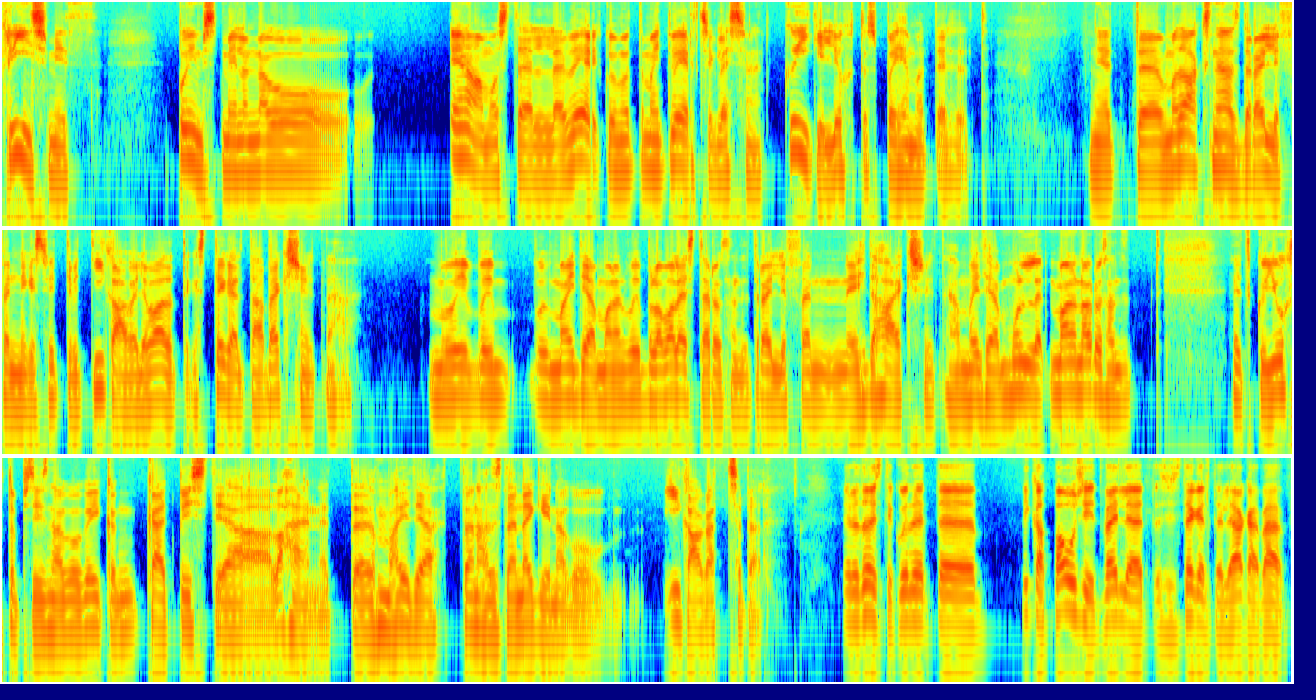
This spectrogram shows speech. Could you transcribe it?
Greensmith, põhimõtteliselt meil on nagu enamustel veer-, kui me võtame ainult WRC klassi, et kõigil juhtus põhimõtteliselt. nii et äh, ma tahaks näha seda rallifänni, kes ütleb, et igav oli vaadata, kes tegelikult tahab action'it näha. või, või, või ma ei tea, ma olen võib-olla valesti aru saanud, et rallifänn ei taha action'it näha, ma ei tea, mulle, ma olen aru saanud, et et kui juhtub, siis nagu kõik on käed püsti ja lahe on, et äh, ma ei tea, täna seda nägi nagu iga katse peal. ei no tõesti, kui need äh, pikad pausid välja jätta, siis tegelikult oli äge päev.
